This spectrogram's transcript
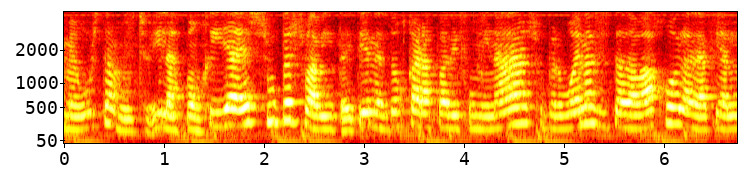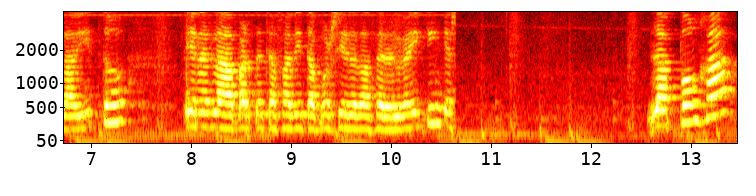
me gusta mucho. Y la esponjilla es súper suavita y tienes dos caras para difuminar, súper buenas, esta de abajo, la de aquí al ladito, tienes la parte chafadita por si eres de hacer el baking. Que La esponja,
